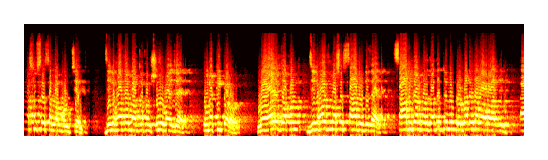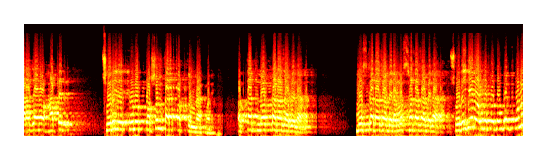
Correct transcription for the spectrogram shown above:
রাসূলুল্লাহ বলছেন মাস যখন শুরু হয়ে যায়, তোমরা কি করো? নয়, যখন জিলহজ মাসের উঠে যায় উঠার পরে তাদের জন্য কোরবানি দেওয়া তারা যেন হাতের শরীরে কোনো পশম তারা কর্তন না করে। অর্থাৎ নখ কাটা যাবে না, মোষ যাবে না, মোষ যাবে না। শরীরের অঙ্গ প্রত্যঙ্গের কোনো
